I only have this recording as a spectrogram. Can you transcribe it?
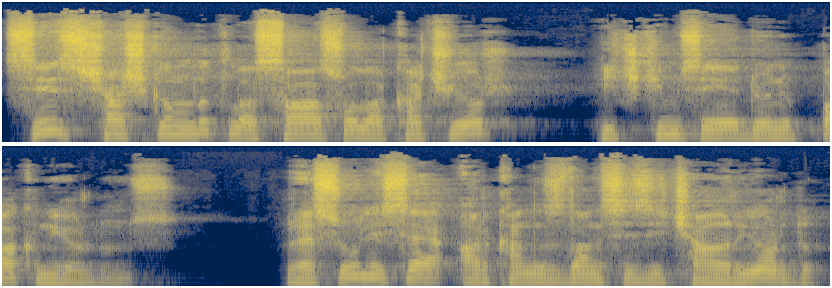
Siz şaşkınlıkla sağa sola kaçıyor, hiç kimseye dönüp bakmıyordunuz. Resul ise arkanızdan sizi çağırıyordu.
